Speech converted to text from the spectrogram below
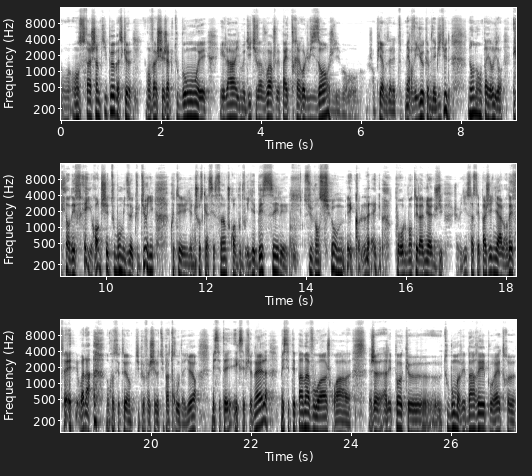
on, on se fâche un petit peu parce que on va chez Jacques Toubon et, et là il me dit tu vas voir je vais pas être très reluisant. Je dis bon Jean-Pierre vous allez être merveilleux comme d'habitude. Non non pas reluisant. Et en effet il rentre chez Toubon ministre de la culture il dit écoutez il y a une chose qui est assez simple je crois que vous devriez baisser les subventions de mes collègues pour augmenter la mienne. Je dis j'avais dit ça c'est pas génial en effet voilà. Donc on s'était un petit peu fâché là-dessus pas trop d'ailleurs mais c'était exceptionnel. Mais c'était pas ma voix je crois. À l'époque euh, Toubon m'avait barré pour être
